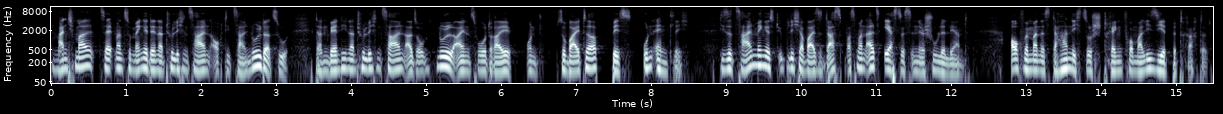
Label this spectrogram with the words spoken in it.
Manchmal zählt man zur Menge der natürlichen Zahlen auch die Zahl 0 dazu. Dann wären die natürlichen Zahlen also 0, 1, 2, 3 und so weiter bis unendlich. Diese Zahlenmenge ist üblicherweise das, was man als erstes in der Schule lernt, auch wenn man es da nicht so streng formalisiert betrachtet.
